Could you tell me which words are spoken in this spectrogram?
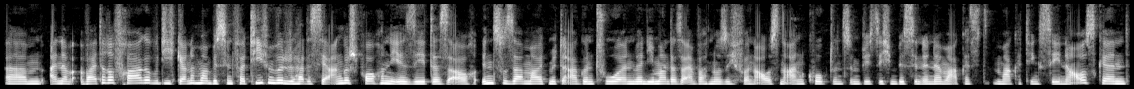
Ähm, eine weitere Frage, die ich gerne noch mal ein bisschen vertiefen würde, du hattest ja angesprochen, ihr seht das auch in Zusammenarbeit mit Agenturen, wenn jemand das einfach nur sich von außen anguckt und sich ein bisschen in der Marketing-Szene auskennt,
